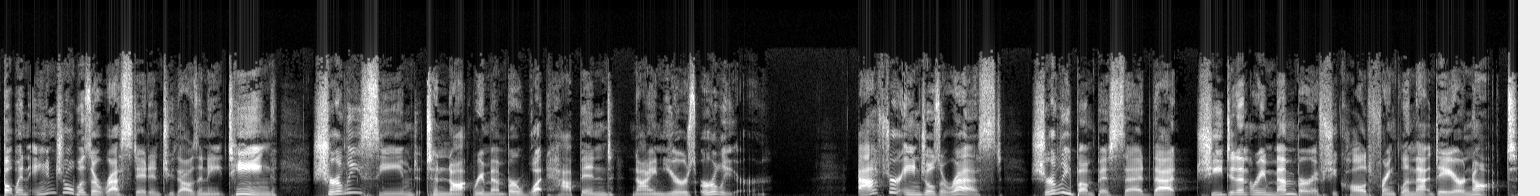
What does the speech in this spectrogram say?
But when Angel was arrested in 2018, Shirley seemed to not remember what happened nine years earlier. After Angel's arrest, Shirley Bumpus said that she didn't remember if she called Franklin that day or not.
